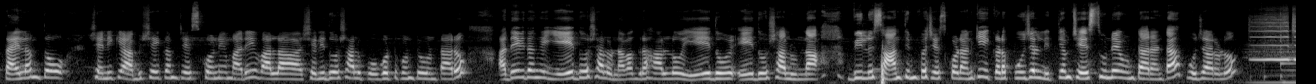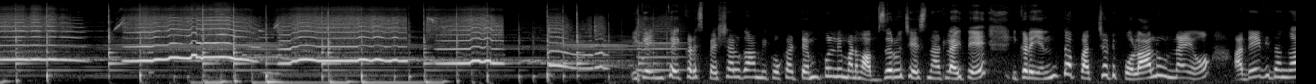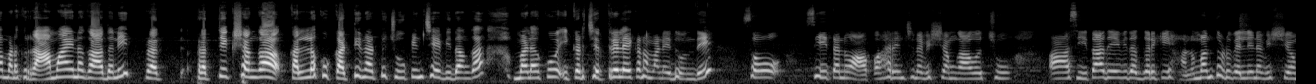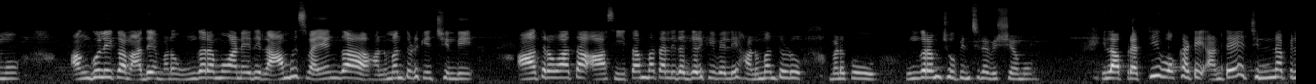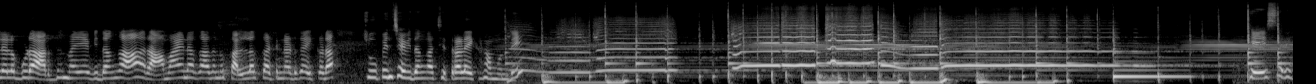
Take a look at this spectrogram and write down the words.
తైలంతో శనికి అభిషేకం చేసుకొని మరి వాళ్ళ శని దోషాలు పోగొట్టుకుంటూ ఉంటారు. అదేవిధంగా ఏ దోషాలు నవగ్రహాల్లో ఏ దో ఏ దోషాలు ఉన్నా వీళ్ళు శాంతింప చేసుకోవడానికి ఇక్కడ పూజలు నిత్యం చేస్తూనే ఉంటారంట పూజారులు. ఇక ఇంకా ఇక్కడ స్పెషల్గా మీకు ఒక టెంపుల్ని మనం అబ్జర్వ్ చేసినట్లయితే ఇక్కడ ఎంత పచ్చటి పొలాలు ఉన్నాయో అదేవిధంగా మనకు రామాయణ గాథని ప్ర ప్రత్యక్షంగా కళ్ళకు కట్టినట్టు చూపించే విధంగా మనకు ఇక్కడ చిత్రలేఖనం అనేది ఉంది. సో సీతను అపహరించిన విషయం కావచ్చు ఆ సీతాదేవి దగ్గరికి హనుమంతుడు వెళ్ళిన విషయము అంగుళికం అదే మన ఉంగరము అనేది రాముడు స్వయంగా హనుమంతుడికి ఇచ్చింది. ఆ తర్వాత ఆ సీతమ్మ తల్లి దగ్గరికి వెళ్ళి హనుమంతుడు మనకు ఉంగరం చూపించిన విషయము. ఇలా ప్రతి ఒక్కటి అంటే చిన్న పిల్లలకు కూడా అర్థమయ్యే విధంగా రామాయణ గాథను కళ్ళకు కట్టినట్టుగా ఇక్కడ చూపించే విధంగా చిత్రలేఖనం ఉంది.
